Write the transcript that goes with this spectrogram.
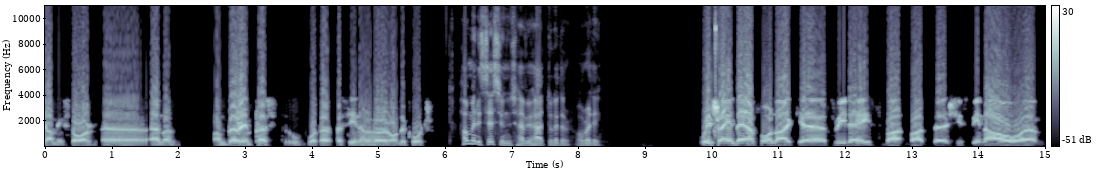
coming star, uh, and I'm, I'm, very impressed what I've seen her on the court. How many sessions have you had together already? We trained there for like uh, three days, but but uh, she's been now um,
